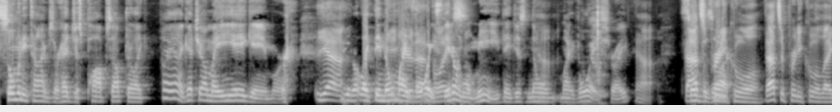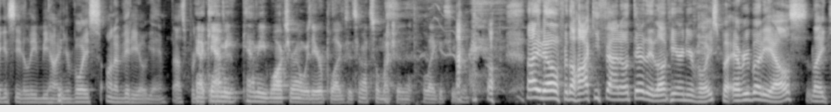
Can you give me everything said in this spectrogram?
So many times their head just pops up. They're like, "Oh yeah, I got you on my EA game," or Yeah. you know, like they know You my that voice. They don't know me. They just know Yeah. my voice, right? Yeah. So That's pretty cool. That's a pretty cool legacy to leave behind your voice on a video game. That's pretty Yeah, cool. too. Cammy, Cammy walks around with earplugs. It's not so much of a legacy. I know for the hockey fan out there, they love hearing your voice, but everybody else, like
